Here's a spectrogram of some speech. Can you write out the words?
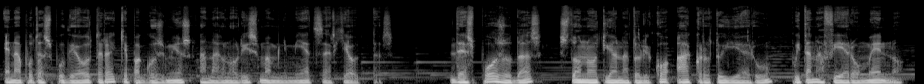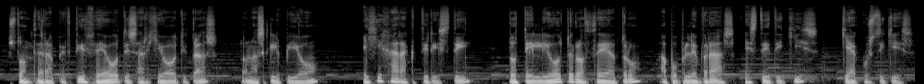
ένα από τα σπουδαιότερα και παγκοσμίως αναγνωρίσιμα μνημεία της αρχαιότητας. Δεσπόζοντας στο νοτιοανατολικό άκρο του ιερού που ήταν αφιερωμένο στον θεραπευτή θεό της αρχαιότητας, τον Ασκληπιό, έχει χαρακτηριστεί το τελειότερο θέατρο από πλευράς αισθητικής και ακουστικής.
